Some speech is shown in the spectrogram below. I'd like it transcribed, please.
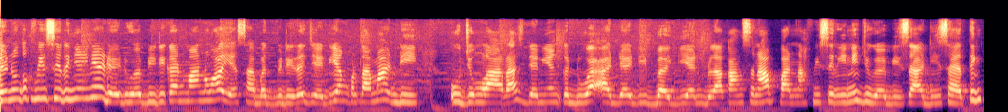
dan untuk visirnya ini ada dua bidikan manual ya sahabat bediler jadi yang pertama di ujung laras dan yang kedua ada di bagian belakang senapan. Nah visir ini juga bisa disetting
